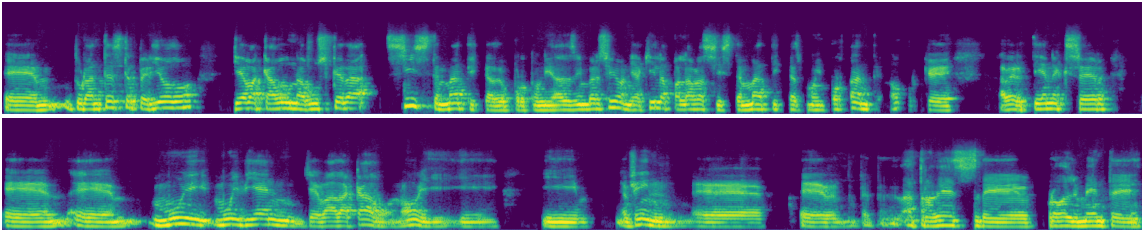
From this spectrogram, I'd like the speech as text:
durante este periodo lleva a cabo una búsqueda sistemática de oportunidades de inversión. Y aquí la palabra sistemática es muy importante, ¿no? Porque, a ver, tiene que ser eh, eh, muy, muy bien llevada a cabo, ¿no? Y, en fin, eh, a través de probablemente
